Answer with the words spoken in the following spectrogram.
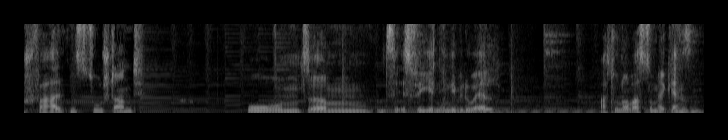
Verhaltenszustand. Und ähm, es ist für jeden individuell. Hast du noch was zum Ergänzen?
